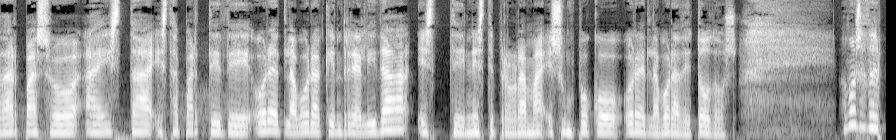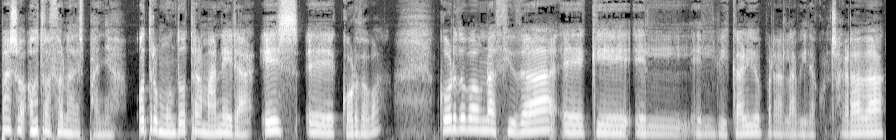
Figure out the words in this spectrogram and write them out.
dar paso a esta, esta parte de hora et labora, que en realidad este, en este programa es un poco hora et labora de todos. Vamos a dar paso a otra zona de España, otro mundo, otra manera. Es eh, Córdoba. Córdoba, una ciudad eh, que el, vicario para la vida consagrada,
